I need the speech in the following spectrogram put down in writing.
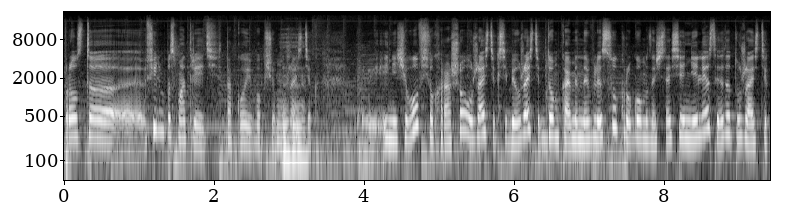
просто э, фильм посмотреть, такой, в общем, ужастик. И ничего, все хорошо, ужастик себе ужастик, дом каменный в лесу, кругом, значит, осенний лес, и этот ужастик.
